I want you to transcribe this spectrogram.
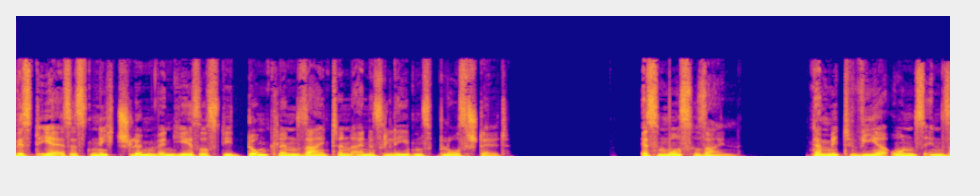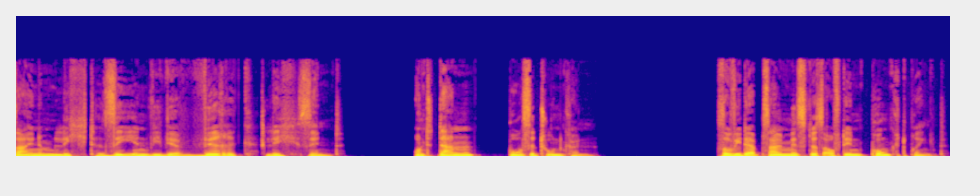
Wisst ihr, es ist nicht schlimm, wenn Jesus die dunklen Seiten eines Lebens bloßstellt. Es muss sein, damit wir uns in seinem Licht sehen, wie wir wirklich sind, und dann Buße tun können. So wie der Psalmist es auf den Punkt bringt.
